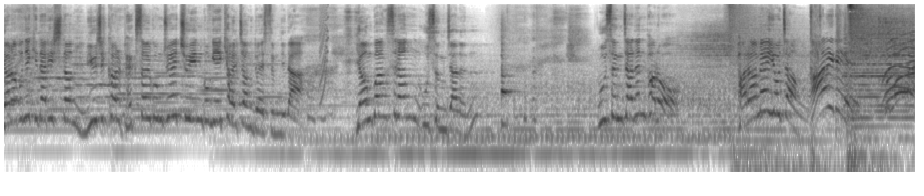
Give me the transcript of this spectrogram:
여러분이 기다리시던 뮤지컬 백설공주의 주인공이 결정됐습니다. 영광스런 우승자는 우승자는 바로 바람의 요정 아이린.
